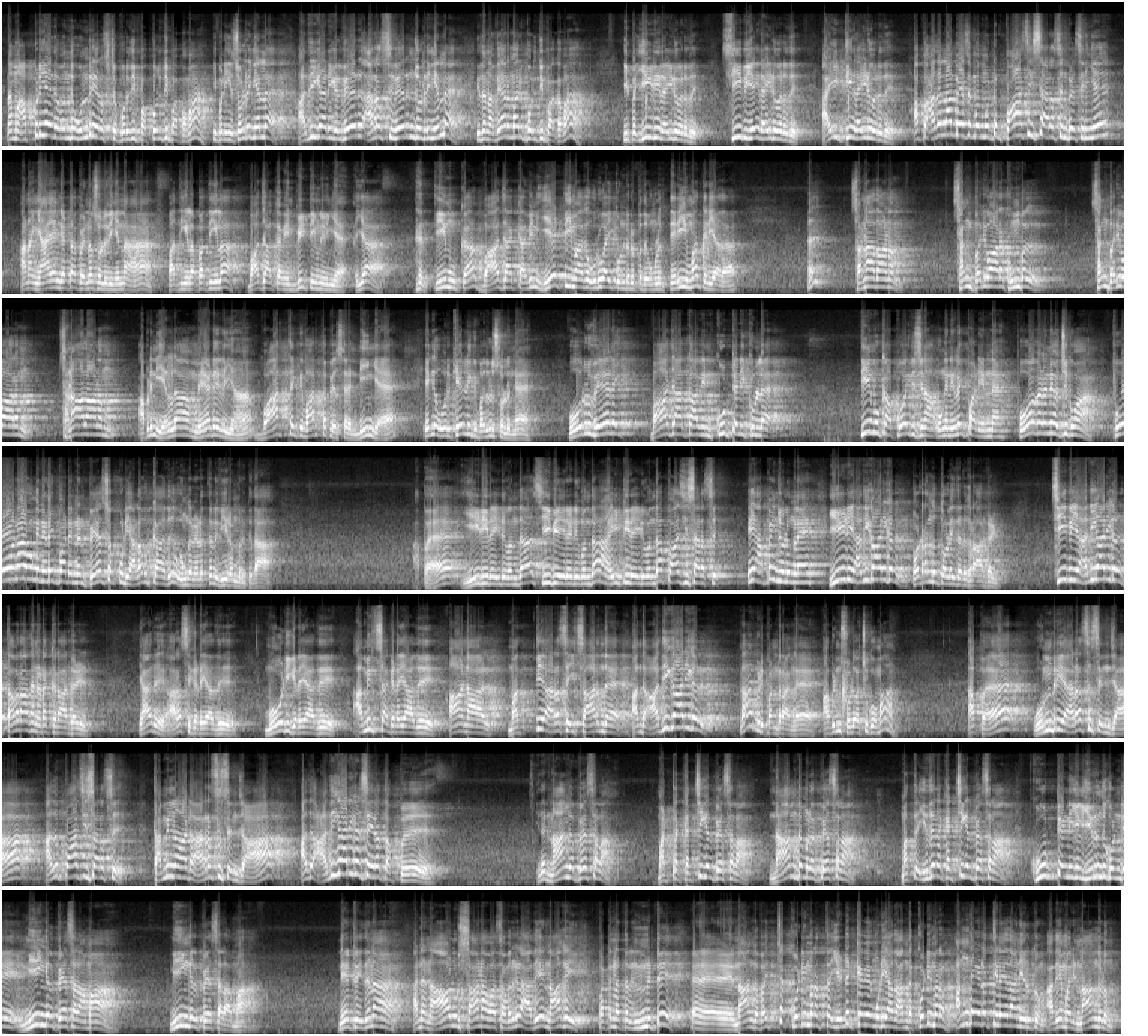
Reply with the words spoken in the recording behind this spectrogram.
நம்ம அப்படியே இதை வந்து ஒன்றிய அரசு பொருத்தி பா- பொருத்தி பார்ப்போமா? இப்போ நீங்க சொல்றீங்கல்ல அதிகாரிகள் வேறு அரசு வேறுன்னு சொல்றீங்கல்ல இதை நான் வேற மாதிரி பொருத்தி பார்க்கவா? இப்போ இடி ரைடு வருது சிபிஐ ரைடு வருது ஐடி ரைடு வருது. அப்போ அதெல்லாம் பேசும்போது மட்டும் பாசிச அரசுன்னு பேசுறீங்க? ஆனால் நியாயம் கேட்டால் இப்போ என்ன சொல்லுவீங்கன்னா பார்த்தீங்களா பார்த்தீங்களா பாஜகவின் பி டீம்னுவீங்க. ஐயா திமுக பாஜகவின் ஏ டீமாக உருவாகி கொண்டிருப்பது உங்களுக்கு தெரியுமா தெரியாதா? சனாதானம் சங் பரிவார கும்பல் சங் பரிவாரம் சனாதானம் அப்படின்னு எல்லா மேடையிலையும் வார்த்தைக்கு வார்த்தை பேசுகிறேன் நீங்கள் எங்க ஒரு கேள்விக்கு பதில் சொல்லுங்க. ஒருவேளை பாஜகவின் கூட்டணிக்குள்ள திமுக போயிருச்சுன்னா உங்க நிலைப்பாடு என்ன? போகலன்னே வச்சுக்குவான். போனா உங்க நிலைப்பாடு என்னன்னு பேசக்கூடிய அளவுக்காது உங்கள் இடத்துல வீரம் இருக்குதா? அப்ப இடி ரைடு வந்தா சிபிஐ ரைடு வந்தா ஐடி ரைடு வந்தா பாசிஸ் அரசு. ஏ அப்பையும் சொல்லுங்களேன். இடி அதிகாரிகள் தொடர்ந்து தொலை தருகிறார்கள். சிபிஐ அதிகாரிகள் தவறாக நடக்கிறார்கள். யாரு? அரசு கிடையாது மோடி கிடையாது அமித்ஷா கிடையாது. ஆனால் மத்திய அரசை சார்ந்த அந்த அதிகாரிகள் தான் இப்படி பண்றாங்க அப்படின்னு சொல்லி வச்சுக்கோமா? அப்ப ஒன்றிய அரசு செஞ்சா அது பாசிஸ் அரசு. தமிழ்நாடு அரசு செஞ்சா அது அதிகாரிகள் செய்யற தப்பு. இதை நாங்க பேசலாம். மற்ற கட்சிகள் பேசலாம். நாம் தமிழர் பேசலாம். மற்ற இதர கட்சிகள் பேசலாம். கூட்டணியில் இருந்து கொண்டே நீங்கள் பேசலாமா? நீங்கள் பேசலாமா? நேற்றைய தினம் அண்ணன் ஆளூர் சானவாஸ் அவர்கள் அதே நாகை பட்டணத்தில் நின்றுட்டு நாங்கள் வச்ச கொடிமரத்தை எடுக்கவே முடியாது அந்த கொடிமரம் அந்த இடத்திலே தான் இருக்கும். அதே மாதிரி நாங்களும்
